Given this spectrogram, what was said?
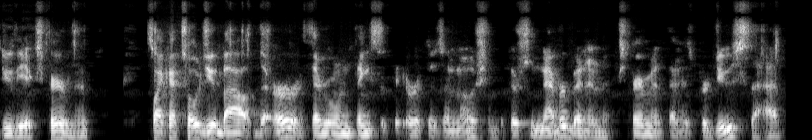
do the experiment. It's like I told you about the Earth. Everyone thinks that the Earth is in motion, but there's never been an experiment that has produced that.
